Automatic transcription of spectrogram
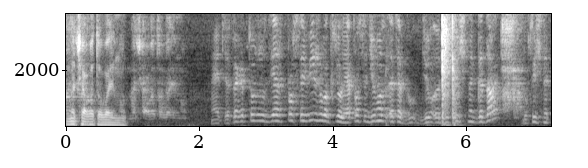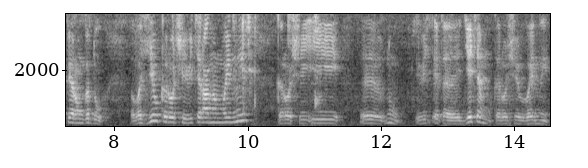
начав эту войну. Знаете, это тоже, я же просто вижу, как все, я просто 90, это 2000 года, в 2001 году возил, короче, ветеранам войны, короче, и, э, ну, это, детям, короче, войны,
